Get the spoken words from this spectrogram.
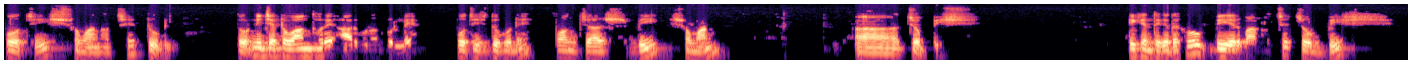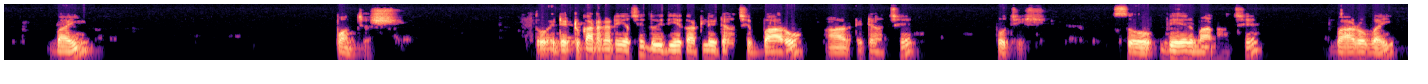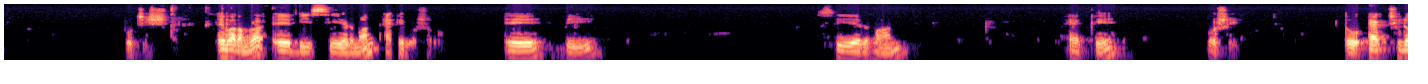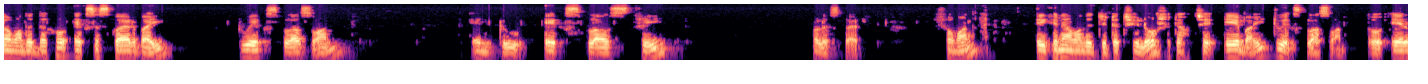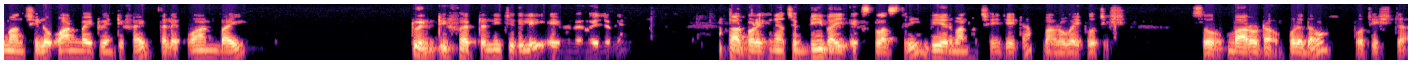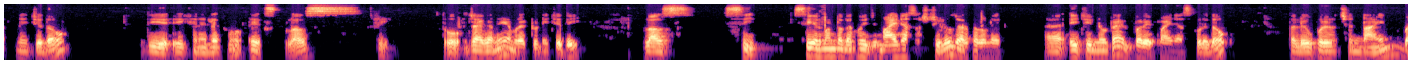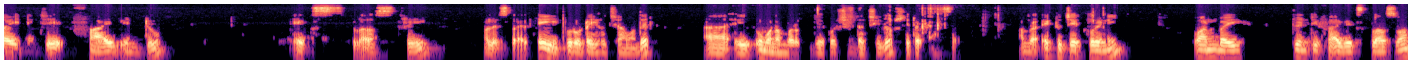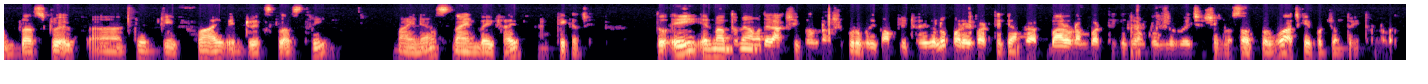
পঁচিশ সমান হচ্ছে টু বি তো নিচে একটা ওয়ান ধরে আর গুণন করলে পঁচিশ দুগুণে পঞ্চাশ বি সমান চব্বিশ। এখান থেকে দেখো বি এর মান হচ্ছে চব্বিশ বাই পঞ্চাশ। তো এটা একটু কাটাকাটি আছে। দুই দিয়ে কাটলে এটা হচ্ছে বারো আর এটা হচ্ছে পঁচিশ। সো বি এর মান হচ্ছে বারো বাই পঁচিশ। এবার আমরা এ বি সি এর মান একে বসাবো। এ বি সি এর মান একে বসাই তো এক ছিল আমাদের, দেখো x square by two x plus one into x plus three whole square সমান, এইখানে আমাদের যেটা ছিল সেটা হচ্ছে a by two x plus one তো এর মান ছিল ওয়ান বাই টোয়েন্টি ফাইভ তাহলে ওয়ান বাই টোয়েন্টি ফাইভটা নিচে দিলেই এইভাবে হয়ে যাবে। তারপর এখানে আছে b by x plus three b এর মান হচ্ছে এই যে এটা, বারো বাই পঁচিশ। সো বারোটা উপরে দাও, পঁচিশটা নিচে দাও, দিয়ে এইখানে লেখো এক্স প্লাস থ্রি তো জায়গা নেই, আমরা একটু নিচে দিই। প্লাস সি সি এর মানটা দেখো, এই যে মাইনাস আসছিল, যার কারণে এই চিহ্নটা একবারে মাইনাস করে দাও। তাহলে উপরে হচ্ছে নাইন বাই নিচে five into x plus three whole square এই পুরোটাই হচ্ছে আমাদের এই উম নম্বর যে কোশ্চেনটা ছিল সেটার অ্যান্সার আমরা একটু চেক করে নিই। One by twenty five x plus one plus twelve twenty five into x plus three minus nine by five ঠিক আছে। তো এই, এর মাধ্যমে আমাদের আংশিক ভগ্নাংশ পুরোপুরি কমপ্লিট হয়ে গেল। পরের বার থেকে আমরা বারো নম্বর থেকে যে অঙ্কগুলো রয়েছে সেগুলো সলভ করব। আজকে পর্যন্তই, ধন্যবাদ।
